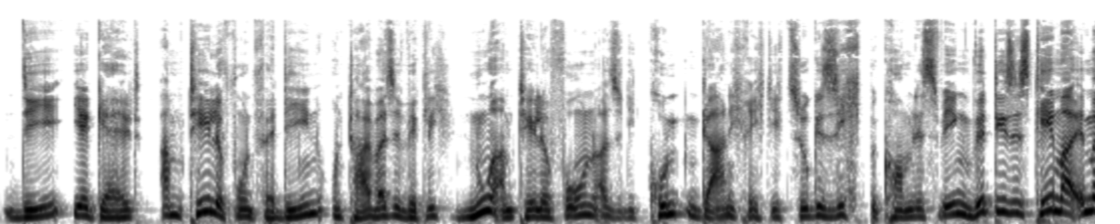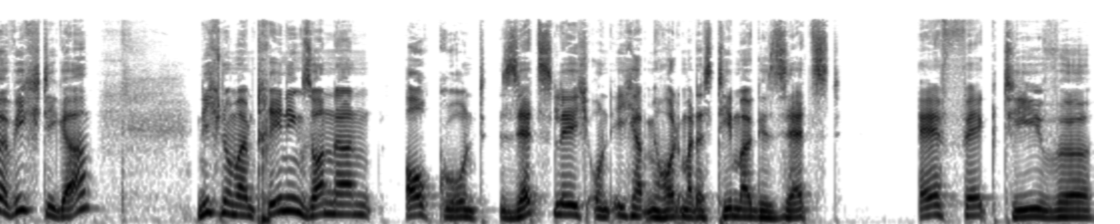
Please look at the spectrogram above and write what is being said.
die ihr Geld am Telefon verdienen und teilweise wirklich nur am Telefon, also die Kunden gar nicht richtig zu Gesicht bekommen. Deswegen wird dieses Thema immer wichtiger. Nicht nur beim Training, sondern auch grundsätzlich. Und ich habe mir heute mal das Thema gesetzt. Effektive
